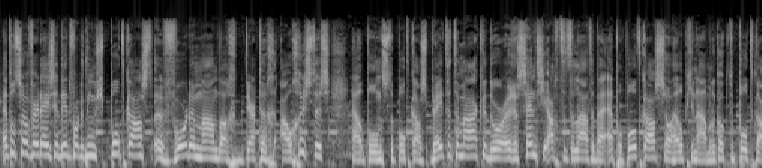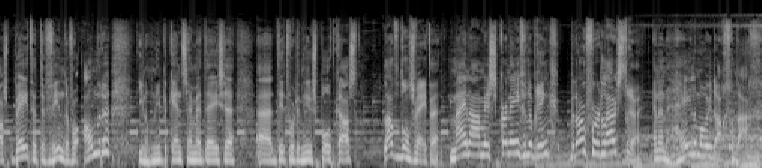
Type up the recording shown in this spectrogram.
En tot zover deze Dit Wordt Het Nieuws podcast voor de maandag 30 augustus. Help ons de podcast beter te maken door een recensie achter te laten bij Apple Podcasts. Zo help je namelijk ook de podcast beter te vinden voor anderen die nog niet bekend zijn met deze uh, Dit Wordt Het Nieuws podcast. Laat het ons weten. Mijn naam is Carne van der Brink. Bedankt voor het luisteren en een hele mooie dag vandaag.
